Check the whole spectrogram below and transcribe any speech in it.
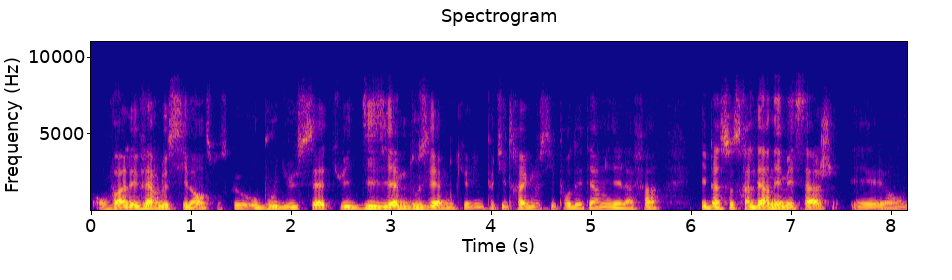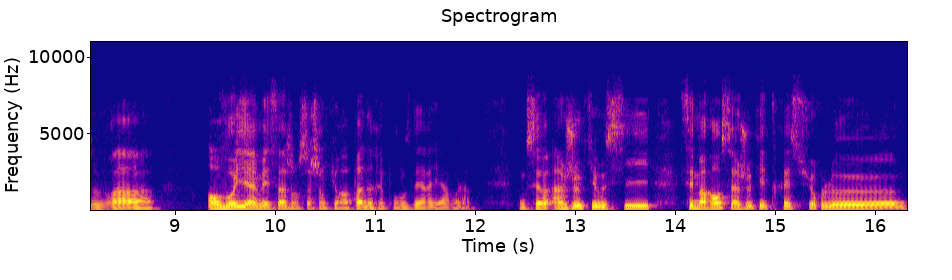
on va aller vers le silence parce qu'au bout du 7, 8, 10e, 12e, donc il y a une petite règle aussi pour déterminer la fin, et bien ce sera le dernier message et on devra envoyer un message en sachant qu'il n'y aura pas de réponse derrière. Voilà. Donc c'est un jeu qui est aussi, c'est marrant, c'est un jeu qui est très sur le,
